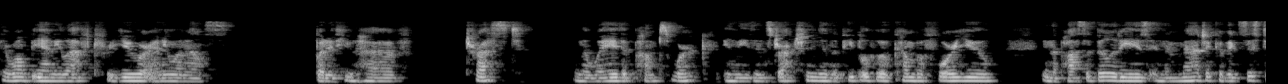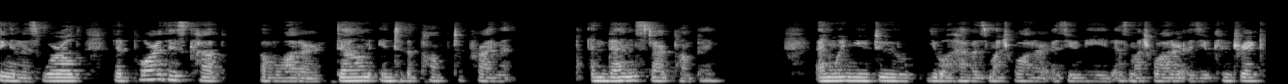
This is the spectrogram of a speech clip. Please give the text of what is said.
there won't be any left for you or anyone else. But if you have trust in the way that pumps work, in these instructions, and the people who have come before you, in the possibilities, in the magic of existing in this world, then pour this cup of water down into the pump to prime it and then start pumping. And when you do, you will have as much water as you need, as much water as you can drink.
